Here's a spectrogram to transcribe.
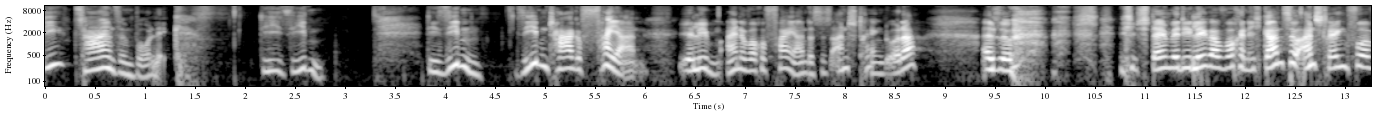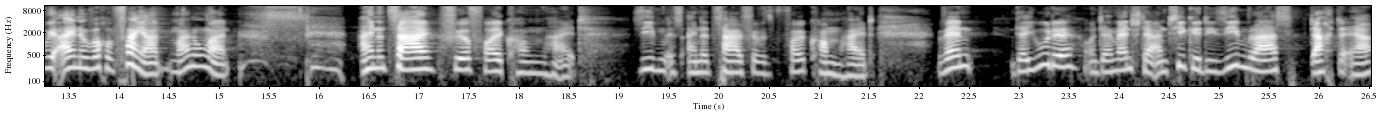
Die Zahlensymbolik, die sieben. Die sieben, sieben Tage feiern. Ihr Lieben, eine Woche feiern, das ist anstrengend, oder? Also ich stelle mir die Legerwoche nicht ganz so anstrengend vor wie eine Woche feiern. Mann, oh Mann. Eine Zahl für Vollkommenheit. Sieben ist eine Zahl für Vollkommenheit. Wenn der Jude und der Mensch der Antike die sieben las, dachte er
